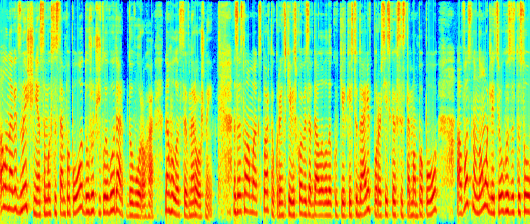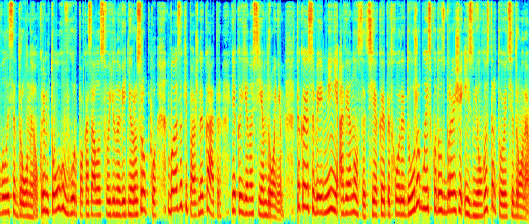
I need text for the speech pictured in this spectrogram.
Але навіть знищення самих систем ППО дуже чутливий удар до ворога, наголосив Нарожний. За словами експерта, українські військові завдали велику кількість ударів по російських системам ППО. А в основному для цього застосовувалися дрони. Окрім того, в ГУР показало свою новітню розробку безекіпажний катер, який є носієм дронів. Такий собі міні-авіаносець, який підходить дуже близько до узбережжя, і з нього стартують ці дрони.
